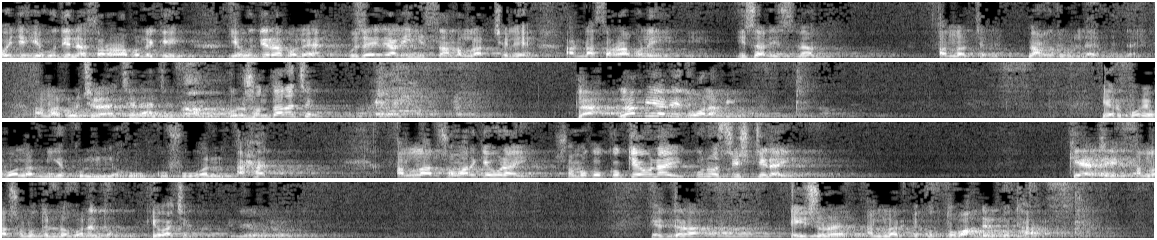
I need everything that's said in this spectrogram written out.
ওই যে ইহুদি নাসারা বলে কি? ইহুদিরা বলে হুজাইর আলী ইসলাম আল্লাহর ছেলে, আর নাসারা বলে ইসার ইসলাম আল্লাহর ছেলে। নাহমদুল্লাহ আল্লাহর কোন ছেলে ছেলে আছে। কোন সন্তান আছে? ইউলাদ। এরপরে আল্লাহর সমান কেউ নাই, সমকক্ষ কেউ নাই, কোন সৃষ্টি নাই। কে আছে আল্লাহর সমতুল্য বলেন তো? কেউ আছে? এর দ্বারা এই সুরে আল্লাহর একত্ববাদের কথা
